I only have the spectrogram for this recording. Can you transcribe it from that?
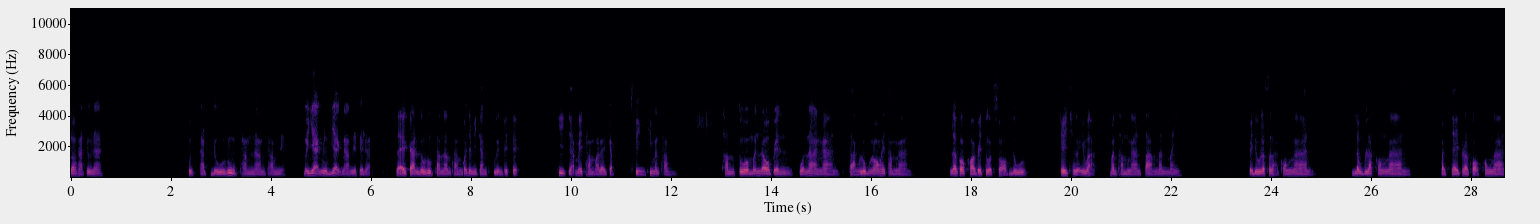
ลองหัดดูนะ ฝึกหัดดูรูปทำนามทำเนี่ย เมื่อแยกรูปแยกนามได้เสร็จแล้วและการดูรูปทำนามทำก็จะมีการฝืนไปเสร็จ ที่จะไม่ทำอะไรกับสิ่งที่มันทำทำตัวเหมือนเราเป็นหัวหน้างาน สั่งลูกน้องให้ทำงาน แล้วก็คอยไปตรวจสอบดู เฉยๆว่ามันทำงานตามนั้นไหมไปดูลักษณะของงานรูปลักษณ์ของงาน ปัจจัยประกอบของงาน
